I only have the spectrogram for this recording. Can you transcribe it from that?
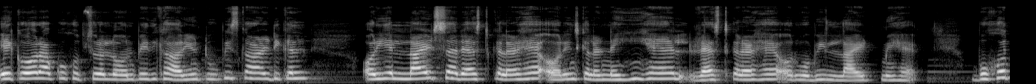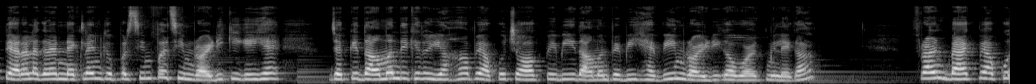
एक और आपको खूबसूरत लोन पे दिखा रही हूँ टू पीस का आर्टिकल और ये लाइट सा रेस्ट कलर है ऑरेंज कलर नहीं है रेस्ट कलर है और वो भी लाइट में है। बहुत प्यारा लग रहा है नेकलाइन के ऊपर सिंपल सी एम्ब्रॉयडरी की गई है। जबकि दामन देखें तो यहाँ पे आपको चौक पे भी, दामन पे भी हैवी एम्ब्रॉयडरी का वर्क मिलेगा। फ्रंट बैक पे आपको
